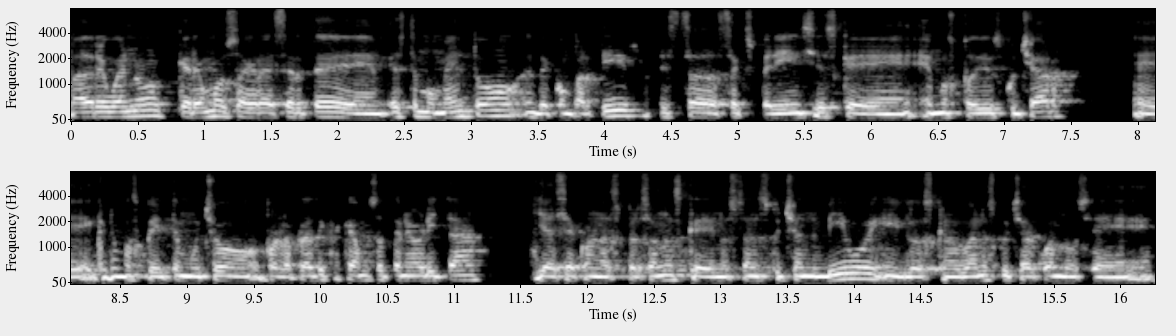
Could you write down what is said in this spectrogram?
Padre bueno, queremos agradecerte este momento de compartir estas experiencias que hemos podido escuchar. Eh, queremos pedirte mucho por la plática que vamos a tener ahorita, ya sea con las personas que nos están escuchando en vivo y los que nos van a escuchar cuando se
